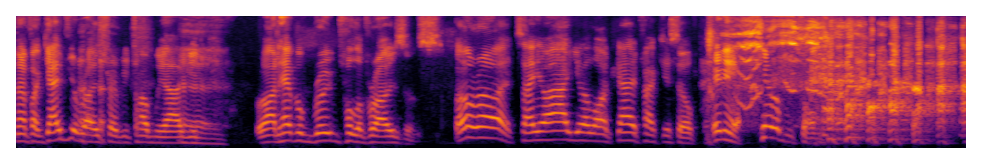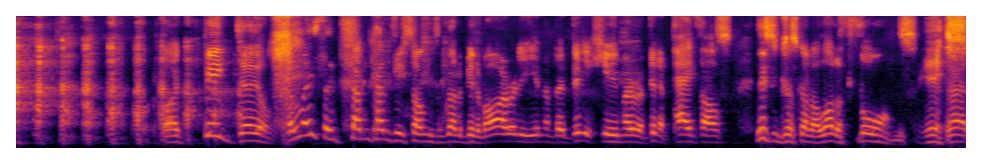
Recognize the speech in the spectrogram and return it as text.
Now, if I gave you a rose for every time we argued, Uh, well, I'd have a room full of roses. All right. So you argue a lot. Go fuck yourself. Anyhow, terrible song. like, big deal. At least the, some country songs have got a bit of irony in them, a bit of humour, a bit of pathos. This has just got a lot of thorns. yes. Uh,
